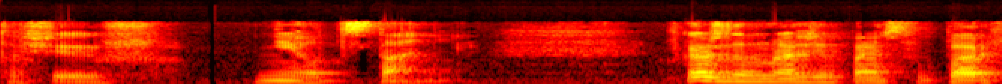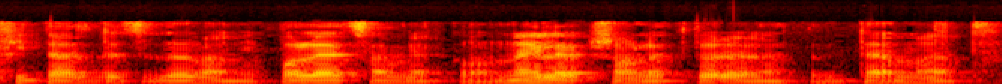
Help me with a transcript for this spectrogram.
to się już nie odstanie. W każdym razie Państwu Parfita zdecydowanie polecam jako najlepszą lekturę na ten temat.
